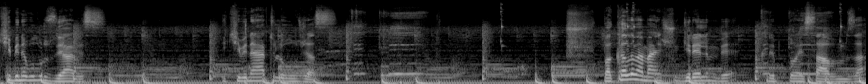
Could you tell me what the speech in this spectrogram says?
2000'e buluruz ya biz. 2000'e her türlü bulacağız. Bakalım hemen şu girelim bir kripto hesabımıza.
